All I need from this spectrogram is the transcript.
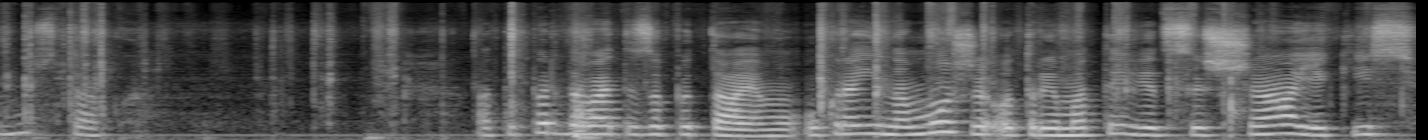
Ну, Ось так. А тепер давайте запитаємо: Україна може отримати від США якісь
